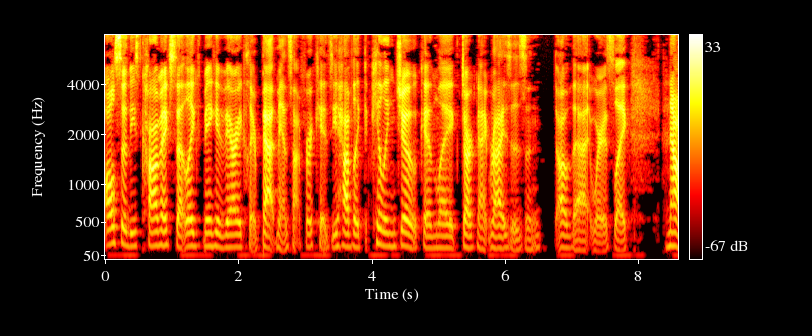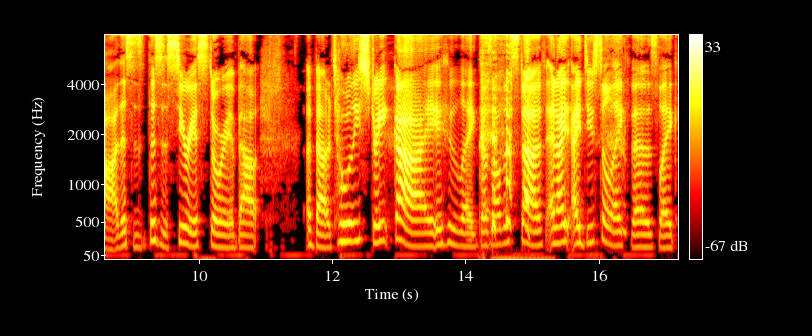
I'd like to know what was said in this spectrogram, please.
also these comics that like make it very clear Batman's not for kids. You have like the Killing Joke and like Dark Knight Rises and all that, where it's like, nah, this is this is a serious story about about a totally straight guy who like does all this stuff and i i do still like those like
